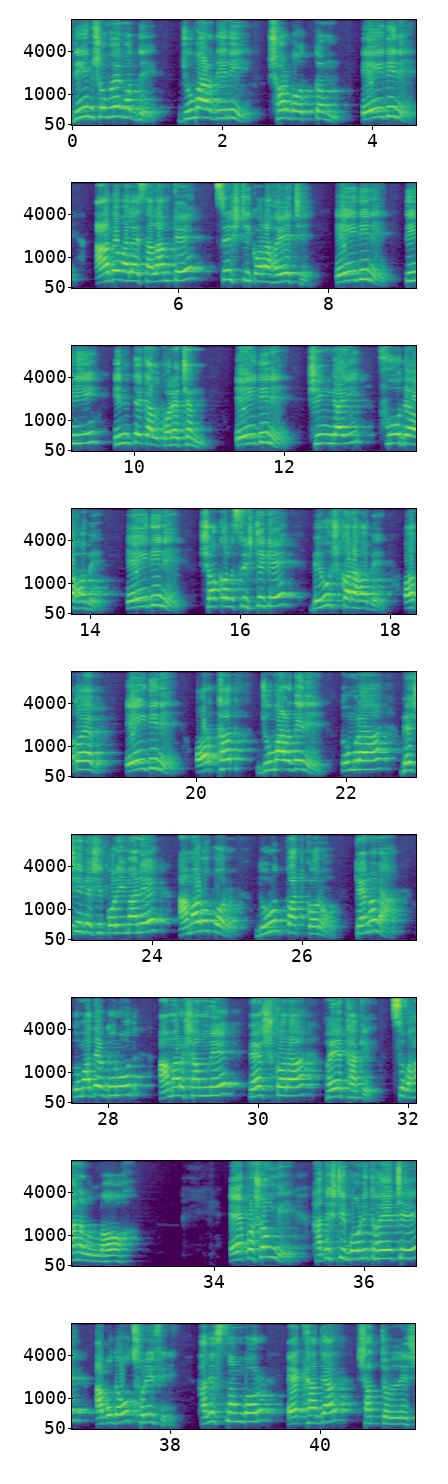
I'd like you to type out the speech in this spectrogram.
দিন সমূহের মধ্যে জুমার দিনই সর্বোত্তম। এই দিনে আদম আলাহ সালামকে সৃষ্টি করা হয়েছে। এই দিনে তিনি ইন্তেকাল করেছেন। এই দিনে সিংগাই ফু দেওয়া হবে। এই দিনে সকল সৃষ্টিকে বেহুশ করা হবে। অতএব এই দিনে, অর্থাৎ জুমার দিনে, তোমরা বেশি বেশি পরিমাণে আমার উপর দুরুদ পাঠ করো। কেননা তোমাদের দুরুদ আমার সামনে পেশ করা হয়ে থাকে। সুবাহানাল্লাহ। এ প্রসঙ্গে হাদিসটি বর্ণিত হয়েছে আবু দাউদ শরীফে, হাদিস নম্বর এক হাজার সাতচল্লিশ।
